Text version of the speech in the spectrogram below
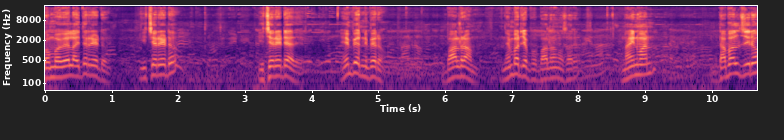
తొంభై వేలు అయితే రేటు. ఇచ్చే రేటు? ఇచ్చే రేటే అది. ఏం పేరు నీ పేరు? బాలరామ్. నెంబర్ చెప్పు బాలరామ్ ఒకసారి. Nine one double zero.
